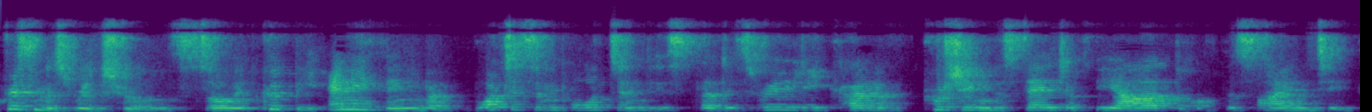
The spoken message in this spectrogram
Christmas rituals. So it could be anything, but what is important is that it's really kind of pushing the state of the art of the scientific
